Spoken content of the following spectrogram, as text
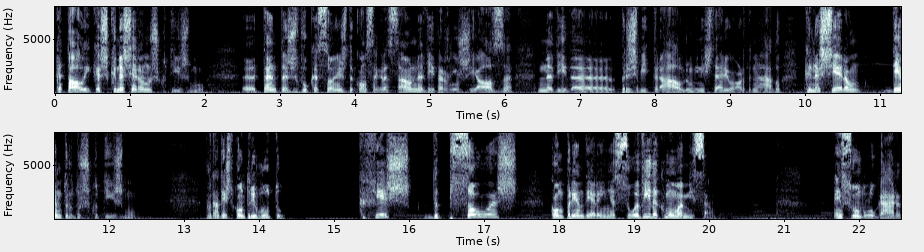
católicas que nasceram no escotismo, tantas vocações de consagração na vida religiosa, na vida presbiteral, no ministério ordenado, que nasceram dentro do escotismo. Portanto, este contributo que fez de pessoas compreenderem a sua vida como uma missão. Em segundo lugar,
